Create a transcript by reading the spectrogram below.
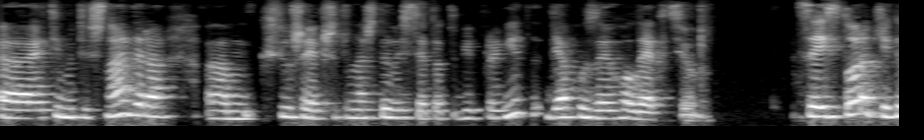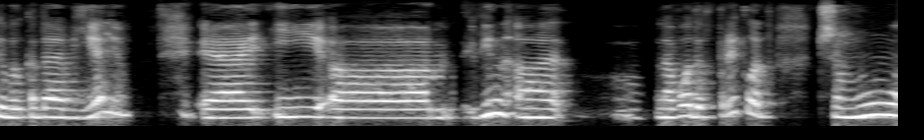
е, Тімоті Шнайдера. Ем, Ксюша, якщо ти наш дивишся, то тобі привіт. Дякую за його лекцію. Це історик, який викладає в Єлі, е, і він наводив приклад, чому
